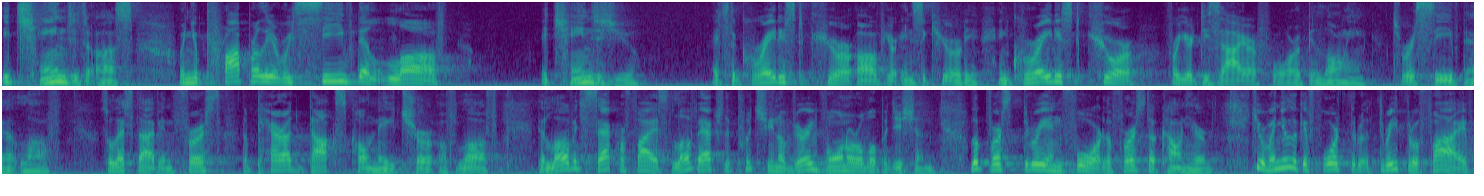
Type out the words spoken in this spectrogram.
It changes us. When you properly receive that love, it changes you. It's the greatest cure of your insecurity and greatest cure for your desire for belonging, to receive that love. So let's dive in. First, the paradoxical nature of love. The love is sacrifice. Love actually puts you in a very vulnerable position. Look, verse 3 and 4, the first account here. Here, when you look at 4 through, 3 through 5,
